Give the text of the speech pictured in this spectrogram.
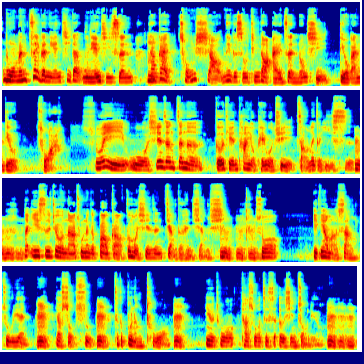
我们这个年纪在五年级生，大概从小那个时候听到癌症东西丢干丢错啊，所以我先生真的。隔天，他有陪我去找那个医师。嗯嗯嗯，那医师就拿出那个报告，跟我先生讲的很详细。嗯嗯嗯，说一定要马上住院。嗯，要手术。嗯，这个不能拖。嗯，因为拖，他说这是恶性肿瘤。嗯嗯嗯，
